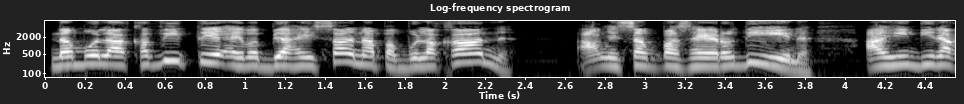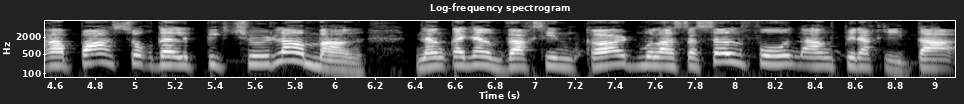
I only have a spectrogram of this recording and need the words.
na mula Cavite ay babiyahe sana pa Bulacan. Ang isang pasahero din ay hindi nakapasok dahil picture lamang ng kanyang vaccine card mula sa cellphone ang pinakita.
